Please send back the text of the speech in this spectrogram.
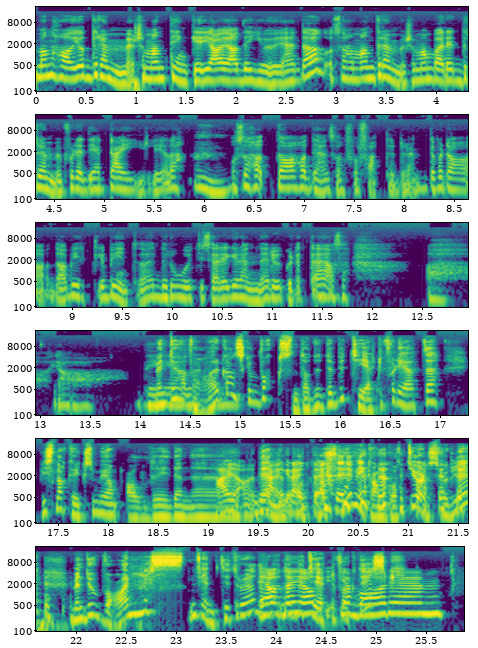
Man har jo drømmer som man tenker ja, ja, det gjør jeg en dag, og så har man drømmer som man bare drømmer fordi de er deilige, da. Mm. Og så, da hadde jeg en sånn forfatterdrøm. Det var da, da virkelig begynte det. Jeg dro ut disse grønne, ruglete altså, Åh, ja det Men du var ganske voksen da du debuterte, fordi at eh, vi snakker ikke så mye om alder i denne, Nei er denne podkastserien. Vi kan godt gjøre det, selvfølgelig. Men du var nesten 50, tror jeg, da ja, du nei, jeg- debuterte, faktisk. Jeg var, eh,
